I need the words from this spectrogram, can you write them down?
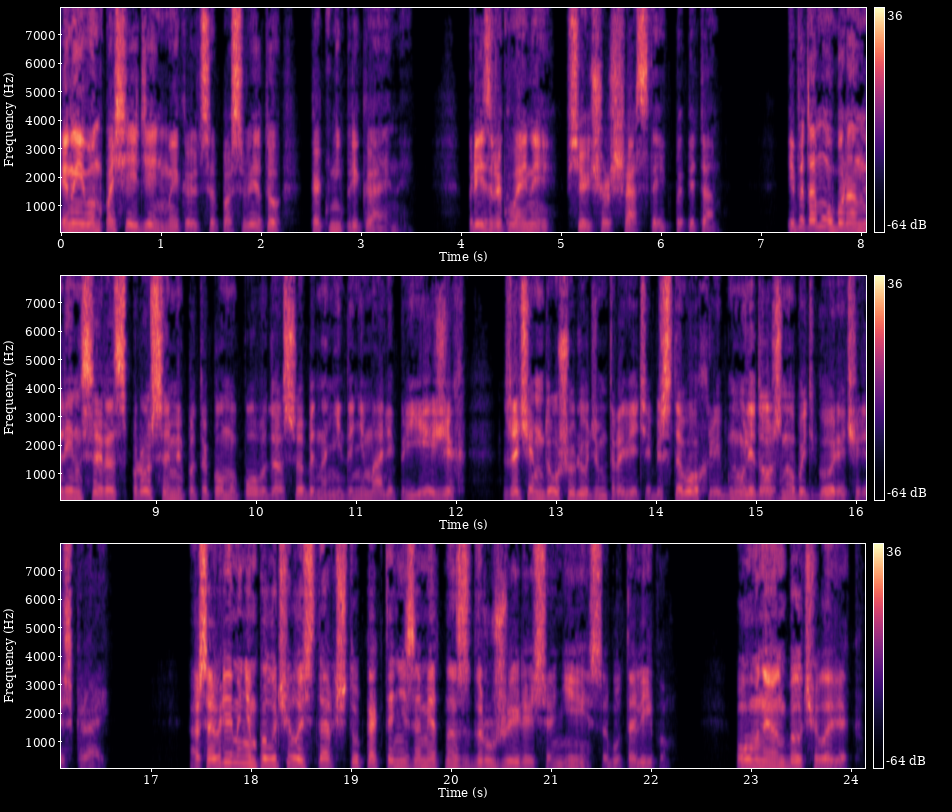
Иные вон по сей день мыкаются по свету, как неприкаянные. Призрак войны все еще шастает по пятам. И потому баранлинцы расспросами по такому поводу особенно не донимали приезжих, зачем душу людям травить, а без того хлебнули, должно быть, горе через край. А со временем получилось так, что как-то незаметно сдружились они с Абуталипом. Умный он был человек.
